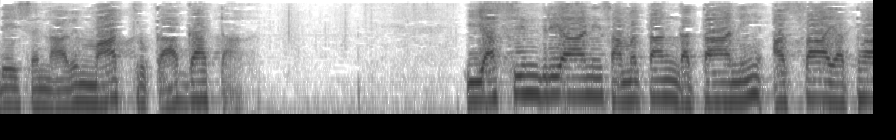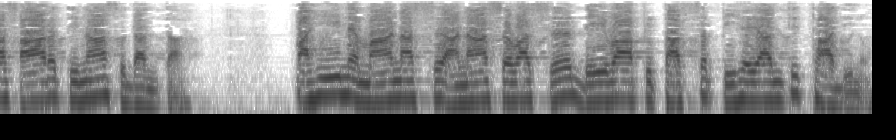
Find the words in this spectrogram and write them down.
දේශනාවේ මාතෘකා ගාථාව. යසින්ද්‍රියානි සමතං ගතානි අස්සා යථා සාරතිනා සුදන්තා පහීන මානස්ස අනාසවස්ස දේවාපි තස්ස පිහයන්ති තාදිනෝ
